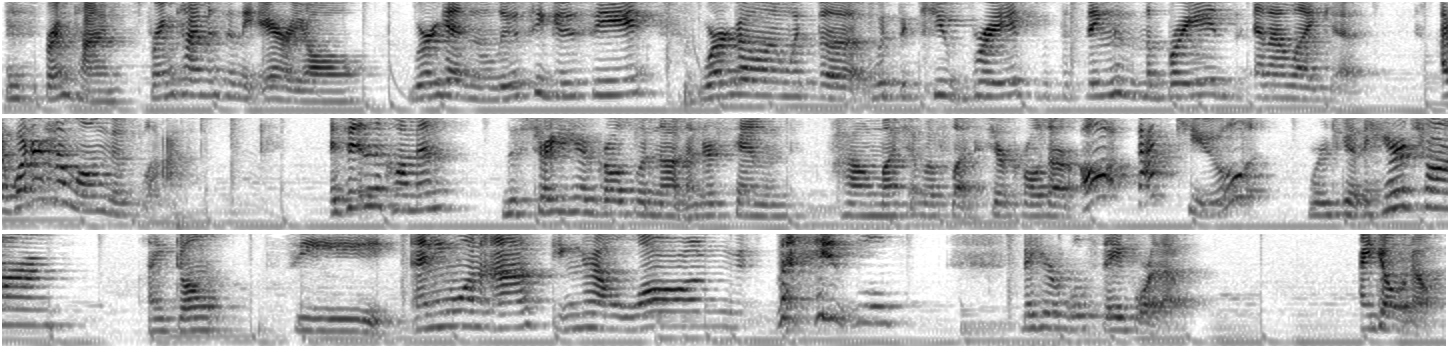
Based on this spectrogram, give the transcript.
It's springtime. Springtime is in the air, y'all. We're getting loosey-goosey. We're going with the with the cute braids, with the things in the braids, and I like it. I wonder how long those last. Is it in the comments? The straight hair girls would not understand how much of a flex your curls are. Oh, that's cute. Where'd you get the hair charms? I don't see anyone asking how long these will, the hair will stay for though. I don't know.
